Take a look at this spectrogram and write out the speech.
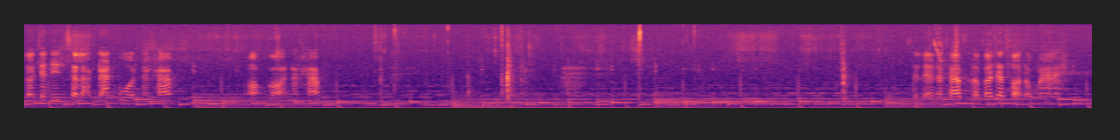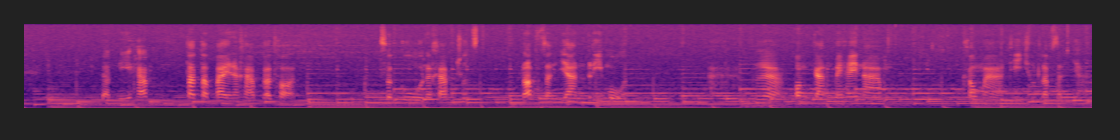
เราจะดึงสลักด้านบนนะครับ ออกก่อนนะครับ แล้วนะครับ เราก็จะถอดออกมาแบบนี้ครับขั้นต่อไปนะครับก็ถอดสกูนะครับ ชุดรับสัญญาณรีโมทเพื่อป้องกันไม่ให้น้ำเข้ามาที่ชุดรับสัญญาณ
